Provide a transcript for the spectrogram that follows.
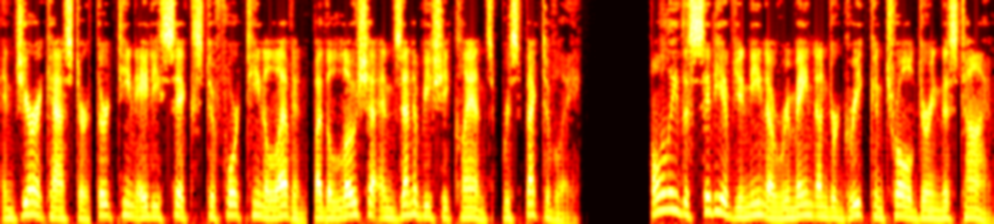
and Gjirokastër 1386 by the Losha and Zenebishi clans, respectively. Only the city of Yanina remained under Greek control during this time.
